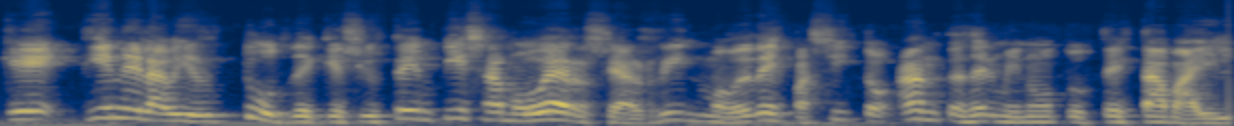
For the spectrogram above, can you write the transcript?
que tiene la virtud de que si usted empieza a moverse al ritmo de despacito antes del minuto, usted está bailando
